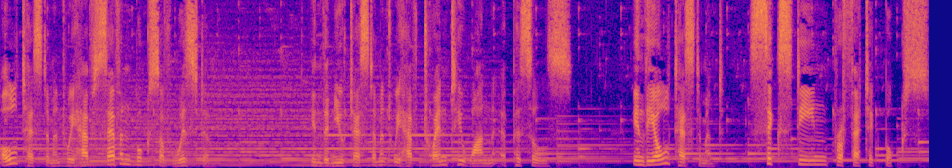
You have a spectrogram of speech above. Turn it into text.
Old Testament, we have seven books of wisdom. In the New Testament, we have 21 epistles. In the Old Testament, 16 prophetic books.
